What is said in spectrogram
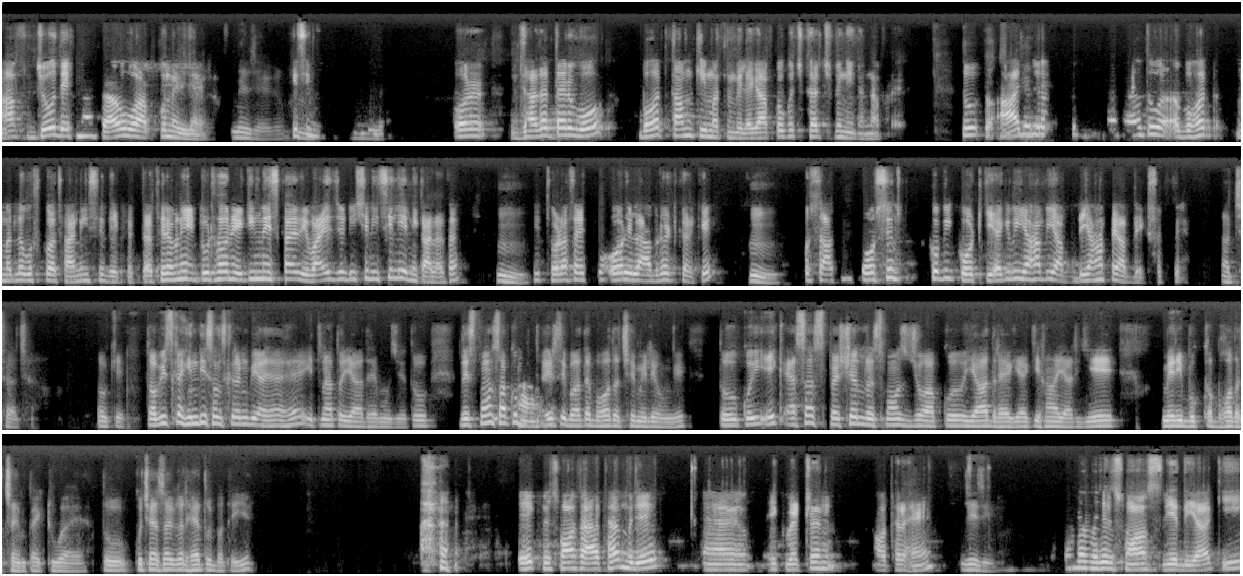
आप जो देखना चाहो वो आपको मिल जाएगा। मिल जाएगा। किसी हम्म। और ज़्यादातर वो बहुत कम कीमत में मिलेगा। आपको कुछ खर्च भी नहीं करना पड़ेगा। तो, तो आज जो तो बहुत मतलब उसको आसानी से देख सकता है। फिर हमने 2018 में इसका रिवाइज एडिशन इसीलिए निकाला था हम्म। कि थोड़ा सा इसको और इलाबोरेट करके और साथ में सोर्सेज को भी कोट किया कि भाई यहाँ भी आप यहाँ पे आप देख सकते हैं। अच्छा अच्छा। ओके। तो अभी इसका हिंदी संस्करण भी आया है इतना तो याद है मुझे। तो रिस्पांस आपको हाँ। ज़ाहिर सी बात है बहुत अच्छे मिले होंगे। तो कोई एक ऐसा स्पेशल रिस्पांस जो आपको याद रह गया कि हाँ यार ये मेरी बुक का बहुत अच्छा इम्पैक्ट हुआ है? तो कुछ ऐसा अगर है तो बताइए। एक रिस्पांस आया था मुझे एक वेटरन ऑथर हैं। जी जी। उन्होंने मुझे रिस्पॉन्स ये दिया कि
